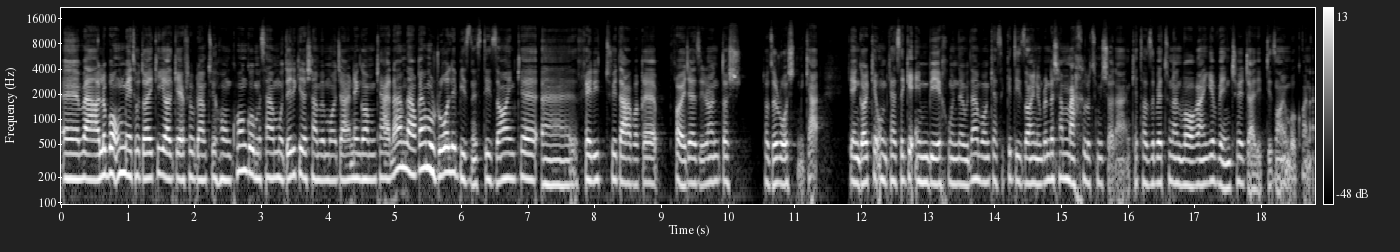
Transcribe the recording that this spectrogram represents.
و حالا با اون method ایی که یاد گرفته بودم توی هنگ کنگ و مثلا مدلی که داشتم به ماجرا نگاه می‌کردم در واقع همون رول business design که خیلی توی در واقع خارج از ایران داشت تازه رشد می‌کرد. که انگار که اون کسی که MBA خونده بودن با اون کسی که designer بودن داشتن مخلوط می‌شدن که تازه بتونن واقعا یه venture جدید design بکنن.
